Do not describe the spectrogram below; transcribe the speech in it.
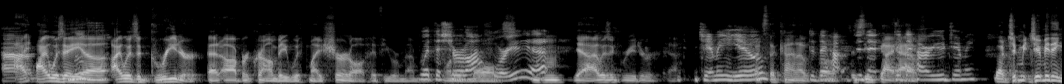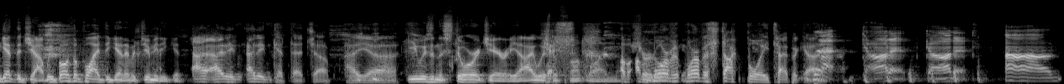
I, Um, I was a moved- uh, I was a greeter at Abercrombie with my shirt off, if you remember. With the shirt off, balls. were you? Yeah. Mhm. Yeah, I was a greeter. Yeah. Jimmy, you That's the kind of did they, uh, hi- did, physique they, I did they hire you, Jimmy? No, Jimmy Jimmy didn't get the job. We both applied together, but Jimmy didn't get. The job. I, I didn't. I didn't get that job. I, uh, He was in the storage area. I was Yes. the front line. I'm, I'm more of a, guy. more of a stock boy type of guy. Yeah, got it, got it. Um,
